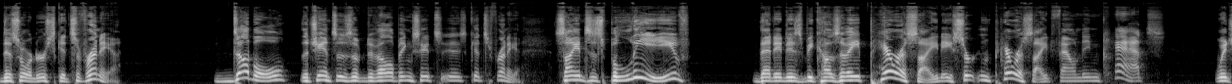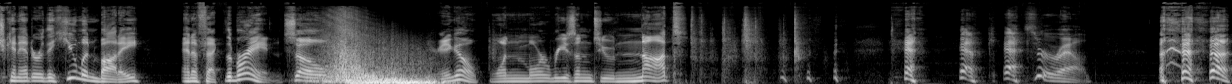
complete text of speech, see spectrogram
disorder schizophrenia. Double the chances of developing schizophrenia. Scientists believe that it is because of a parasite, a certain parasite found in cats, which can enter the human body and affect the brain. So, there you go. One more reason to not have cats around.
